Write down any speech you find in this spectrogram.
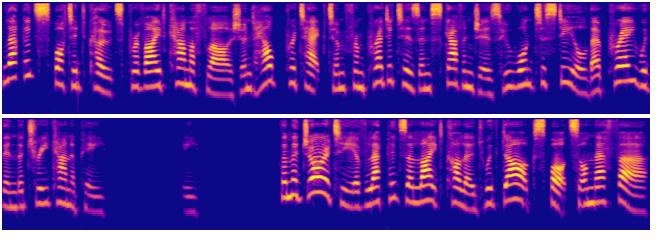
Leopards' spotted coats provide camouflage and help protect them from predators and scavengers who want to steal their prey within the tree canopy. The majority of leopards are light colored with dark spots on their fur.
